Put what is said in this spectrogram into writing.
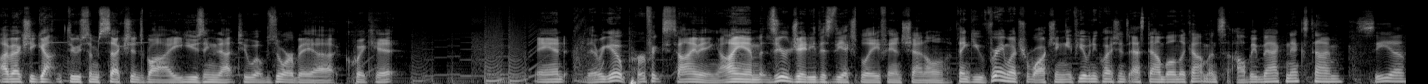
I've actually gotten through some sections by using that to absorb a uh, quick hit. And there we go, perfect timing. I am Zero Jehuty, this is the XBLA Fans channel. Thank you very much for watching. If you have any questions, ask down below in the comments. I'll be back next time. See ya.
